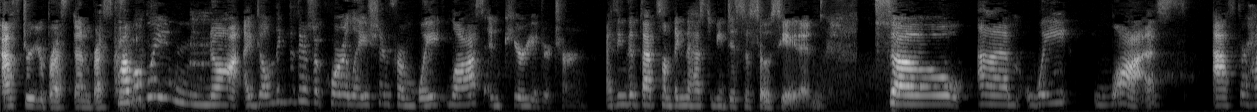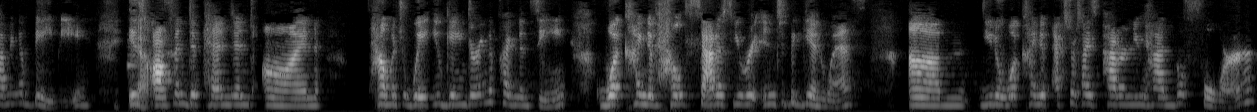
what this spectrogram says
after your breast done breastfeeding? Probably not. I don't think that there's a correlation from weight loss and period return. I think that that's something that has to be disassociated. So, um, weight loss after having a baby is Yeah. often dependent on how much weight you gained during the pregnancy, what kind of health status you were in to begin with, um, you know, what kind of exercise pattern you had before.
